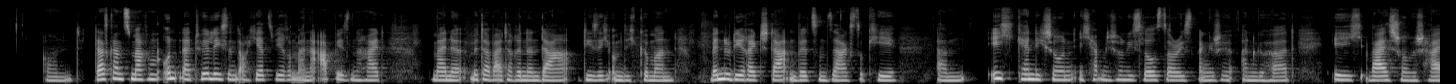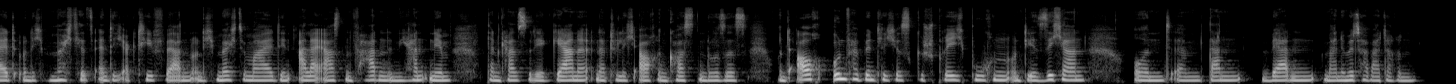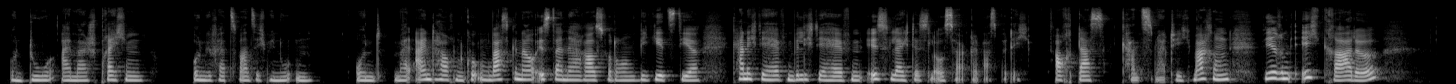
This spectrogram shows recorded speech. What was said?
Und das kannst du machen. Und natürlich sind auch jetzt während meiner Abwesenheit meine Mitarbeiterinnen da, die sich um dich kümmern. Wenn du direkt starten willst und sagst, okay, ähm, ich kenne dich schon, ich habe mir schon die Slow Stories ange angehört, ich weiß schon Bescheid und ich möchte jetzt endlich aktiv werden und ich möchte mal den allerersten Faden in die Hand nehmen, dann kannst du dir gerne natürlich auch ein kostenloses und auch unverbindliches Gespräch buchen und dir sichern. Und ähm, dann werden meine Mitarbeiterinnen und du einmal sprechen ungefähr 20 Minuten und mal eintauchen, gucken, was genau ist deine Herausforderung, wie geht's dir, kann ich dir helfen, will ich dir helfen, ist vielleicht der Slow Circle was für dich. Auch das kannst du natürlich machen, während ich gerade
